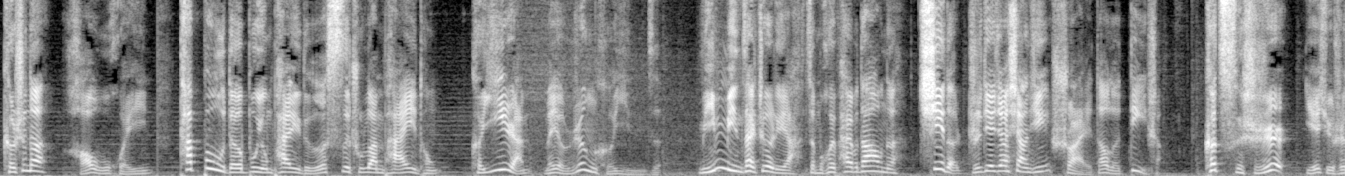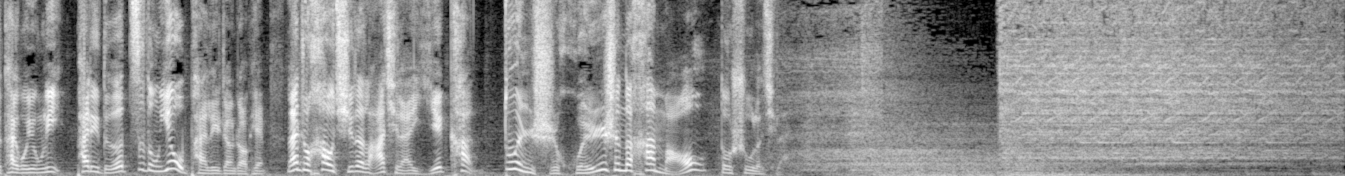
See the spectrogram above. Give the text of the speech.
可是呢，毫无回音。他不得不用拍立得四处乱拍一通，可依然没有任何影子。明明在这里？啊，怎么会拍不到呢？气得直接将相机甩到了地上。可此时，也许是太过用力，拍立得自动又拍了一张照片。男主好奇的拿起来一看，顿时浑身的汗毛都竖了起来。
